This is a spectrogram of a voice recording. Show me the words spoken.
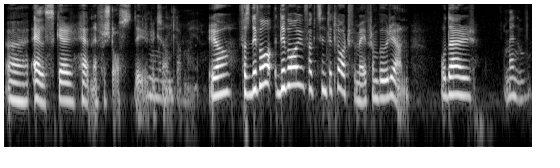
Eh, älskar henne förstås. Det är ju Jo, det liksom. gör. Ja, fast det var, det var ju faktiskt inte klart för mig från början. Och där, Men,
